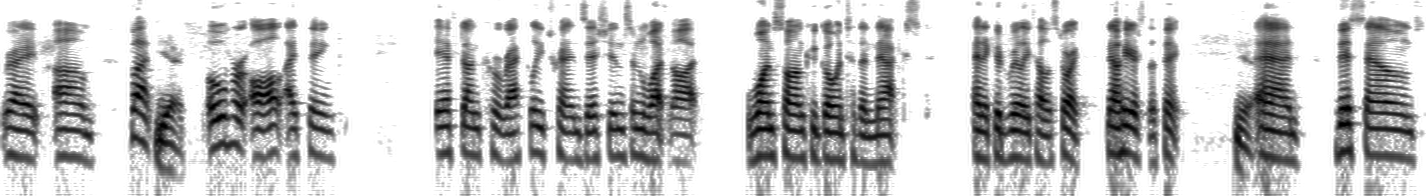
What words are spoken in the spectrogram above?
right? Um, but yes. overall, I think if done correctly, transitions and whatnot, one song could go into the next, and it could really tell a story. Now, here's the thing, Yeah. and this sounds.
